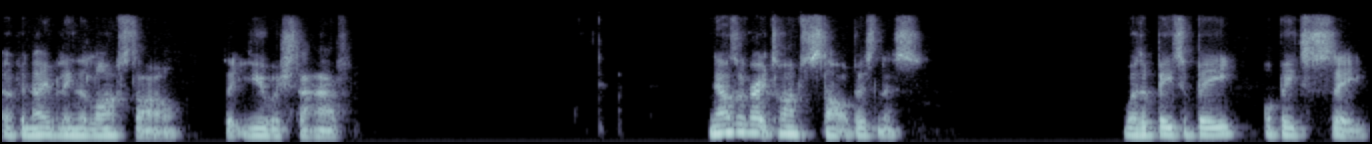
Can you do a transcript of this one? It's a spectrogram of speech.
of enabling the lifestyle that you wish to have. Now's a great time to start a business. Whether B2B or B2C,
